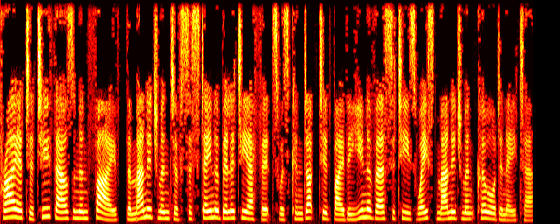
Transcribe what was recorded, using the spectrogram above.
Prior to 2005, the management of sustainability efforts was conducted by the university's Waste Management Coordinator.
